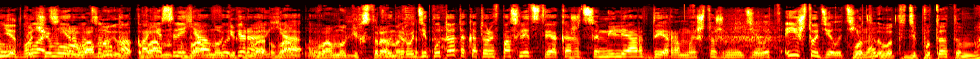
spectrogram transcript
Нет, почему? Во, ну, как? А во, если во я многих, выбираю, во, я во многих странах... выберу депутата, который впоследствии окажется миллиардером, и что же мне делать? И что делать ему? Вот, вот депутатом,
